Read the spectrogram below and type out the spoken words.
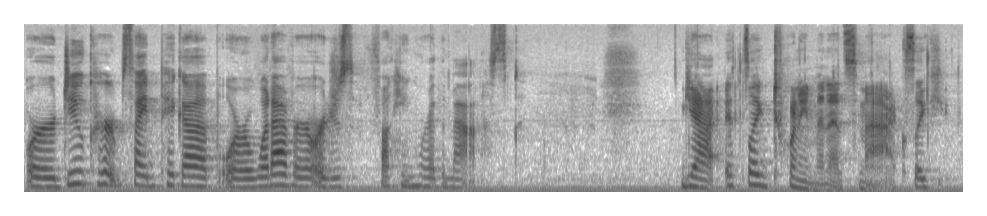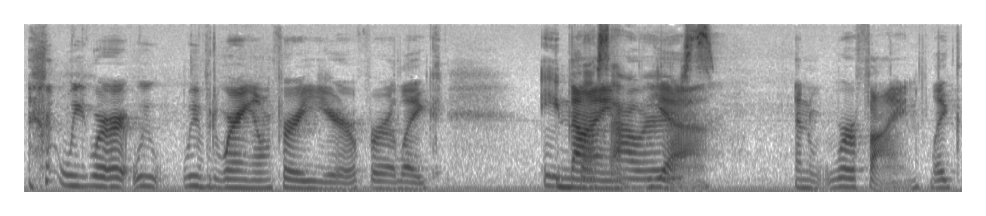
or do curbside pickup or whatever or just fucking wear the mask. Yeah, it's like 20 minutes max. Like we were we we've been wearing them for a year for like 8 nine plus hours. Yeah. And we're fine. Like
